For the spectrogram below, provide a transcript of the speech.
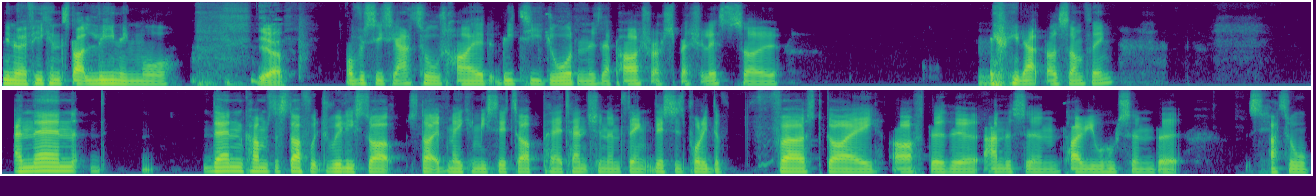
you know, if he can start leaning more. Yeah. Obviously, Seattle's hired BT Jordan as their pass rush specialist, so maybe that does something. And then then comes the stuff which really start started making me sit up, pay attention, and think this is probably the first guy after the Anderson, Tyree Wilson that Seattle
